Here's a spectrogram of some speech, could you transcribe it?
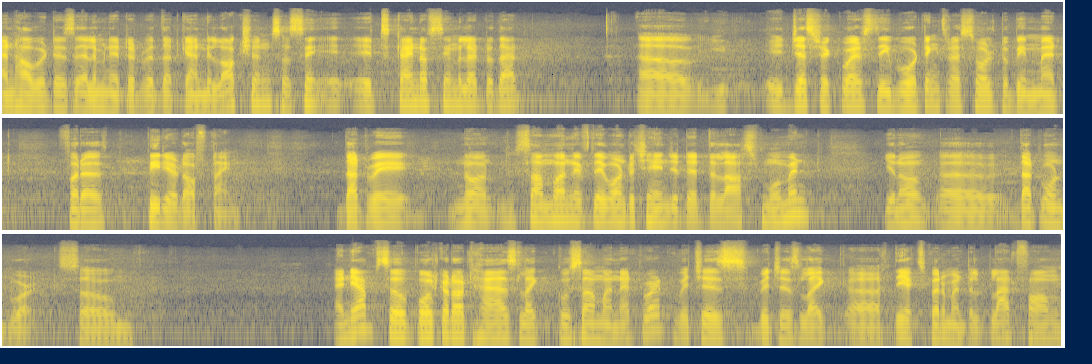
and how it is eliminated with that candle auction. So it's kind of similar to that. Uh, it just requires the voting threshold to be met for a period of time. That way, no, someone, if they want to change it at the last moment, you know, uh, that won't work. So, and yeah, so Polkadot has like Kusama network, which is which is like uh, the experimental platform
